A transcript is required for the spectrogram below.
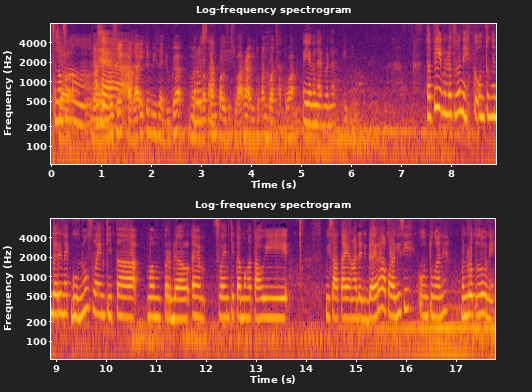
seneng-seneng. chill, dengerin Ya. musik padahal itu bisa juga menyebabkan polusi suara gitu kan buat satwa Iya benar-benar. itu Tapi menurut lo nih keuntungan dari naik gunung selain kita memperdal eh selain kita mengetahui wisata yang ada di daerah apalagi sih keuntungannya menurut lu nih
